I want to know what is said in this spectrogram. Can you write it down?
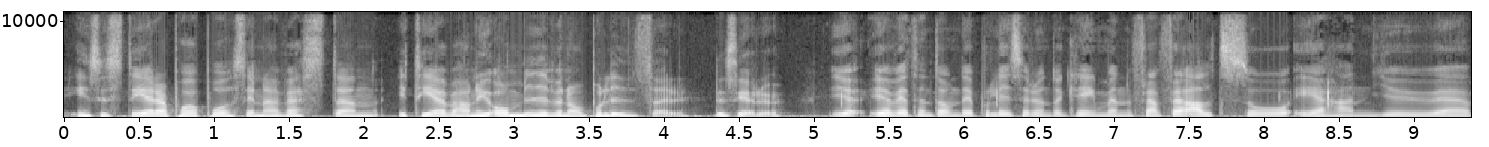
insisterar på att ha på sig den här västen i tv? Han är ju omgiven av poliser, det ser du. Jag, jag vet inte om det är poliser runt omkring men framför allt så är han ju eh,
